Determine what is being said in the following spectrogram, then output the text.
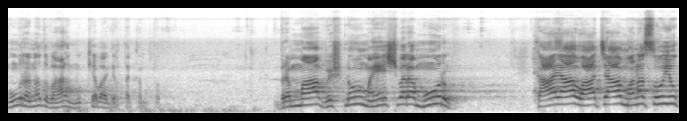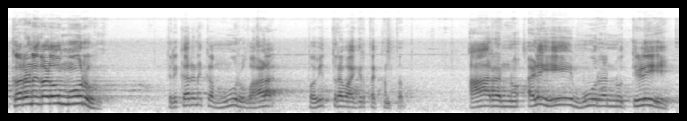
ಮೂರು ಅನ್ನೋದು ಭಾಳ ಮುಖ್ಯವಾಗಿರ್ತಕ್ಕಂಥದ್ದು. ಬ್ರಹ್ಮ, ವಿಷ್ಣು, ಮಹೇಶ್ವರ ಮೂರು. ಕಾಯ ವಾಚ ಮನಸ್ಸು ಇವು ಕರ್ಣಗಳು ಮೂರು. ತ್ರಿಕರ್ಣಕ ಮೂರು ಬಹಳ ಪವಿತ್ರವಾಗಿರ್ತಕ್ಕಂಥದ್ದು. ಆರನ್ನು ಅಳಿ, ಮೂರನ್ನು ತಿಳಿ.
